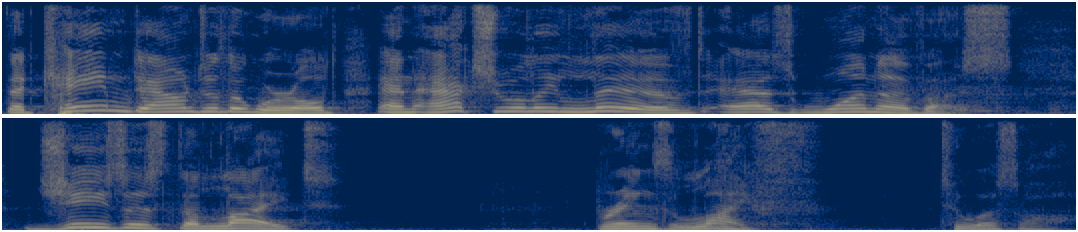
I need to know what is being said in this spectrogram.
that came down to the world and actually lived as one of us. Jesus, the light, brings life to us all.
